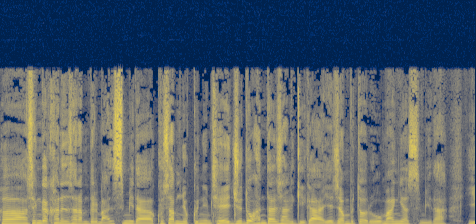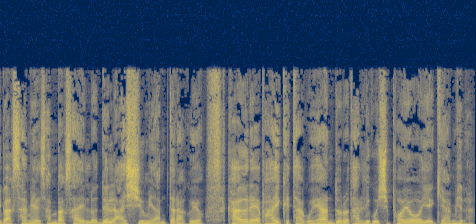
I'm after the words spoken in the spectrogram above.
아, 생각하는 사람들 많습니다. 9369님, 제주도 한 달 살기가 예전부터 로망이었습니다. 2박 3일, 3박 4일로 늘 아쉬움이 남더라고요. 가 을에 바이크 타고 해안도로 달리고 싶어요. 얘기합니다.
